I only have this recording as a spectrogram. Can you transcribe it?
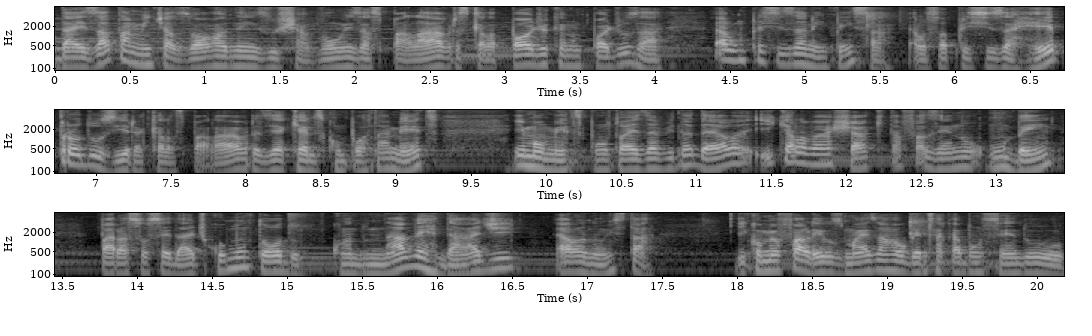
dá exatamente as ordens, os chavões, as palavras que ela pode ou que não pode usar. Ela não precisa nem pensar, ela só precisa reproduzir aquelas palavras e aqueles comportamentos em momentos pontuais da vida dela e que ela vai achar que está fazendo um bem para a sociedade como um todo, quando na verdade ela não está. E como eu falei, os mais arrogantes acabam sendo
